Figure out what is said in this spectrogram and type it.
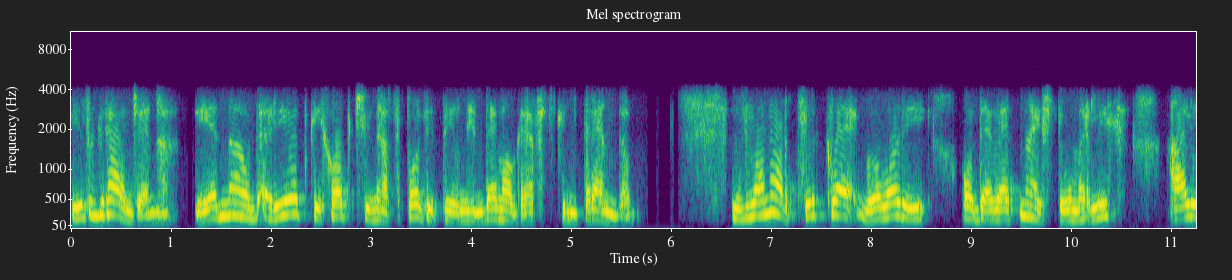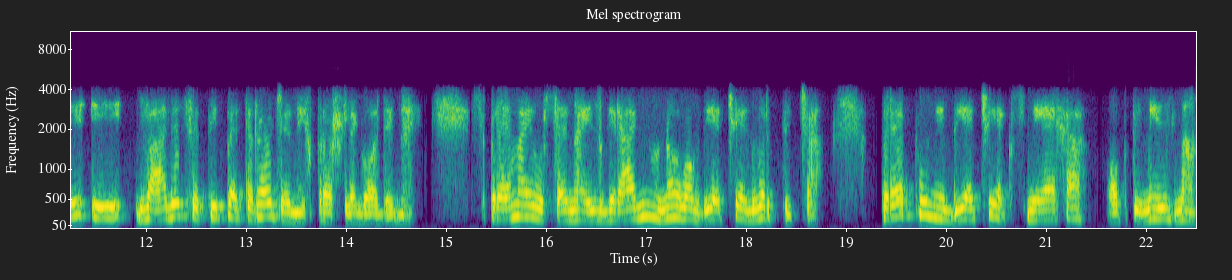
Izgrađena, jedna od rijetkih općina s pozitivnim demografskim trendom. Zvonar crkve govori o 19 umrlih, ali i 25 rođenih prošle godine. Spremaju se na izgradnju novog dječjeg vrtića, prepuni dječjeg smijeha, optimizma,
